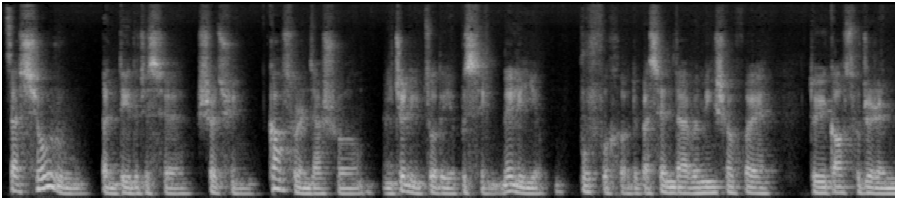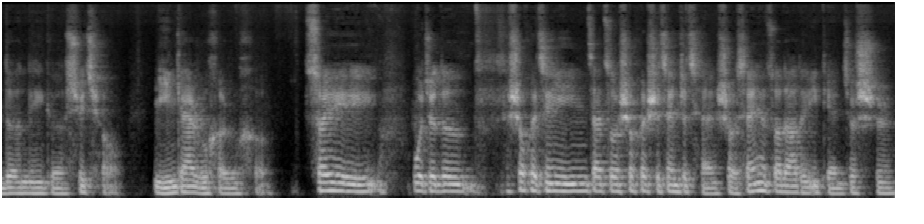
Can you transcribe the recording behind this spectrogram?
在羞辱本地的这些社群，告诉人家说你这里做的也不行，那里也不符合，对吧？现代文明社会对于高素质人的那个需求，你应该如何如何。所以，我觉得社会精英在做社会实践之前，首先要做到的一点就是，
